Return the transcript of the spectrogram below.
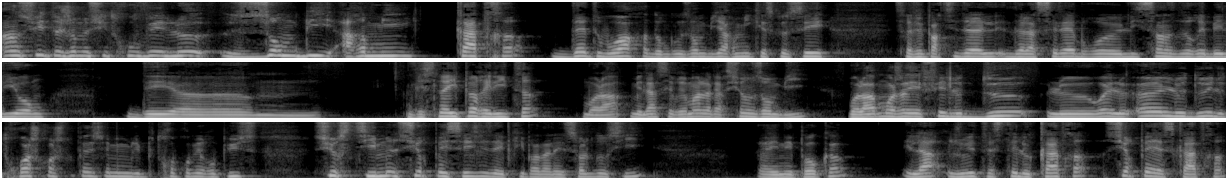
Ensuite, je me suis trouvé le Zombie Army 4 Dead War. Donc, Zombie Army, qu'est-ce que c'est? Ça fait partie de la, célèbre licence de rébellion des, euh, des Sniper Elite. Voilà, mais là, c'est vraiment la version zombie. Voilà, moi j'avais fait le 2, le, ouais, le 1, le 2 et le 3, je crois, je j'ai même les trois premiers opus sur Steam, sur PC, je les avais pris pendant les soldes aussi, à une époque. Et là, je vais tester le 4 sur PS4.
